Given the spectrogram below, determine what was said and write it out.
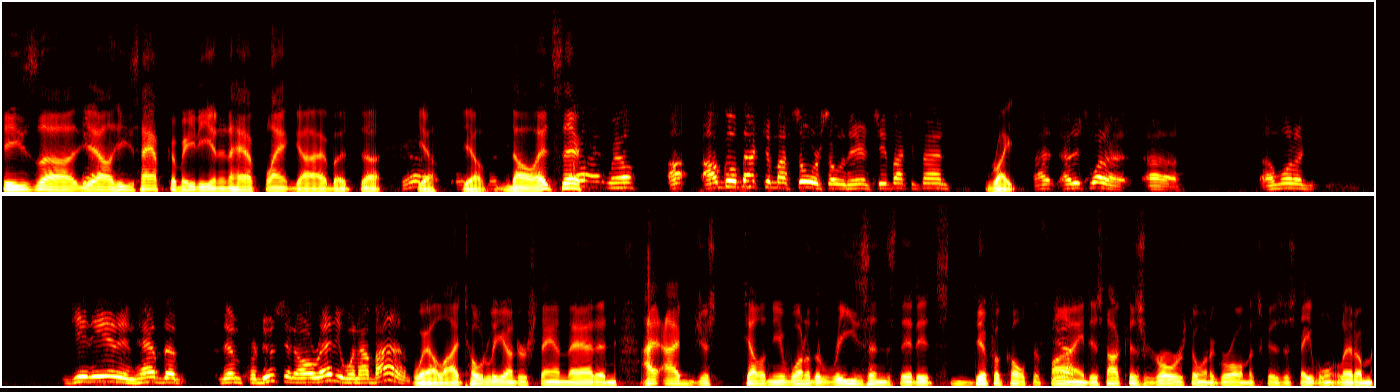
He's uh yeah. he's half comedian and half plant guy, but uh Yeah. yeah, yeah. No, it's there. All right, well, I, I'll go back to my source over there and see if I can find. Right. I, I just want to uh, I want to get in and have the them producing already when I buy them. Well, I totally understand that, and I, I'm just telling you one of the reasons that it's difficult to find is not because the growers don't want to grow them; it's because the state won't let them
